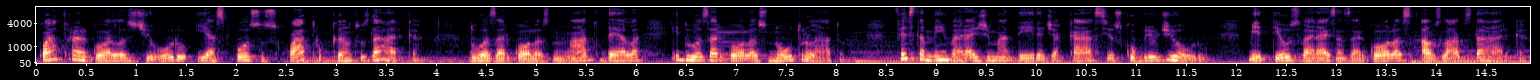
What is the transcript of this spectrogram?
quatro argolas de ouro e as pôs nos quatro cantos da arca duas argolas num lado dela e duas argolas no outro lado. Fez também varais de madeira de acácia e os cobriu de ouro. Meteu os varais nas argolas aos lados da arca,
